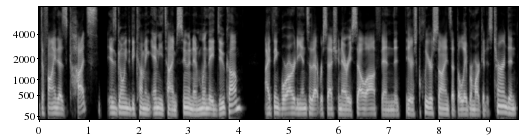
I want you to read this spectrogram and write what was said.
defined as cuts is going to be coming anytime soon. And when they do come, I think we're already into that recessionary sell off, and there's clear signs that the labor market has turned. And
